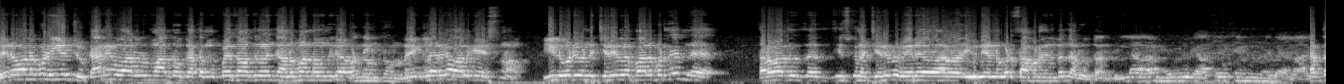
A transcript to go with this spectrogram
వేరే వాళ్ళకి కూడా ఇవ్వచ్చు కానీ వాళ్ళు మాతో గత ముప్పై సంవత్సరాల నుంచి అనుబంధం ఉంది కాబట్టి. రెగ్యులర్గా వాళ్ళకే ఇస్తున్నాం. వీళ్ళు కూడా ఇటువంటి చర్యలు పాల్పడితే తర్వాత తీసుకున్న చర్యలు వేరే వాళ్ళ యూనియన్ కూడా సంప్రదించడం జరుగుతుంది. గత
